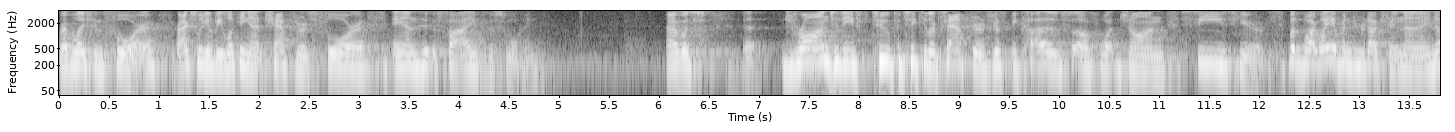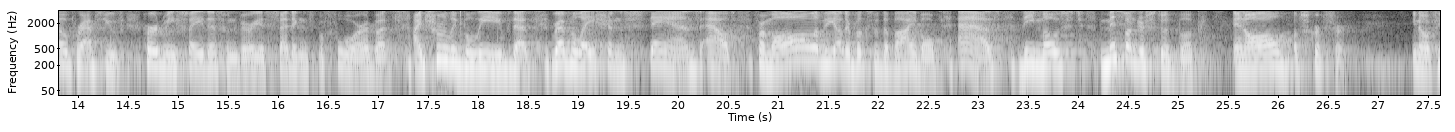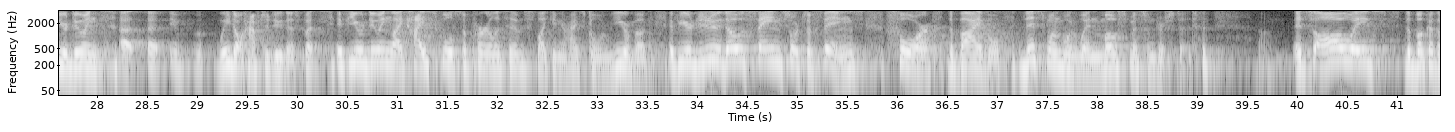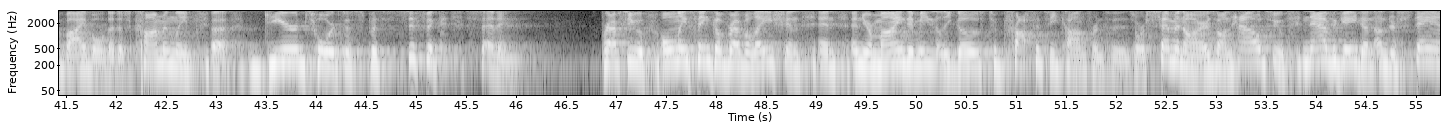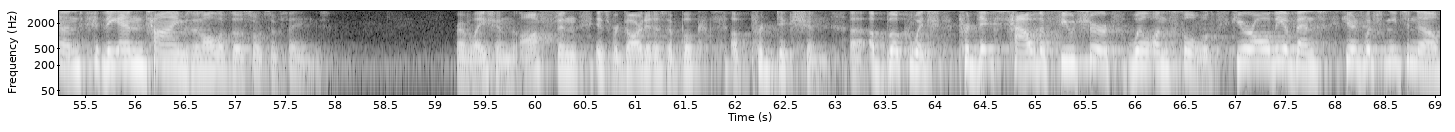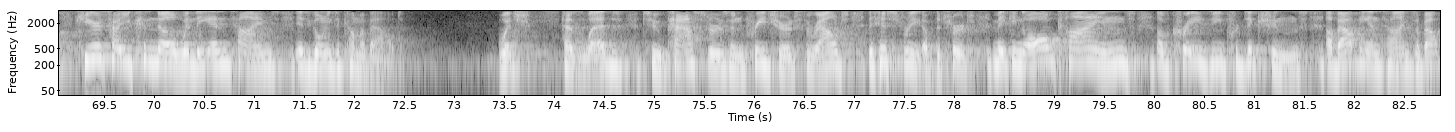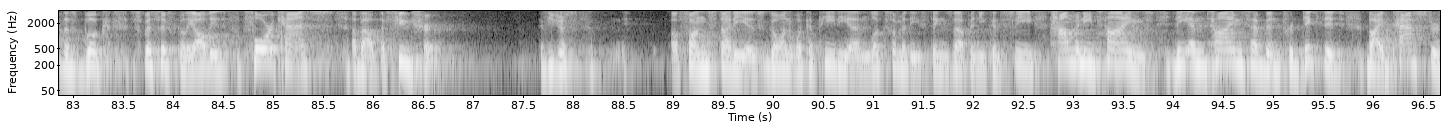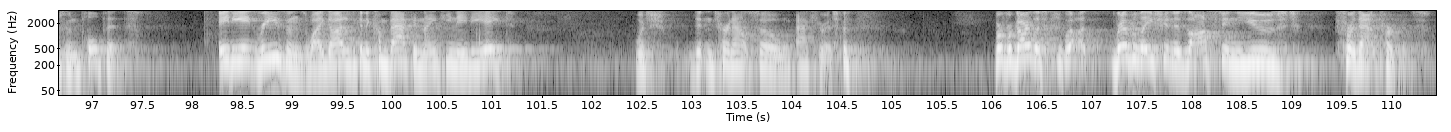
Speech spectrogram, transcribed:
Revelation 4. We're actually going to be looking at chapters 4 and 5 this morning. I was uh, drawn to these two particular chapters just because of what John sees here. But by way of introduction, and I know perhaps you've heard me say this in various settings before, but I truly believe that Revelation stands out from all of the other books of the Bible as the most misunderstood book in all of Scripture. You know, if you're doing, uh, uh, if, we don't have to do this, but if you're doing like high school superlatives, like in your high school yearbook, if you're to do those same sorts of things for the Bible, this one would win most misunderstood. It's always the book of the Bible that is commonly uh, geared towards a specific setting. Perhaps you only think of Revelation and, and your mind immediately goes to prophecy conferences or seminars on how to navigate and understand the end times and all of those sorts of things. Revelation often is regarded as a book of prediction, uh, a book which predicts how the future will unfold. Here are all the events. Here's what you need to know. Here's how you can know when the end times is going to come about, which has led to pastors and preachers throughout the history of the church making all kinds of crazy predictions about the end times, about this book specifically, all these forecasts about the future. If you just a fun study is go on Wikipedia and look some of these things up, and you can see how many times the end times have been predicted by pastors and pulpits. 88 reasons why God is going to come back in 1988, which didn't turn out so accurate. but regardless, uh, Revelation is often used for that purpose.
